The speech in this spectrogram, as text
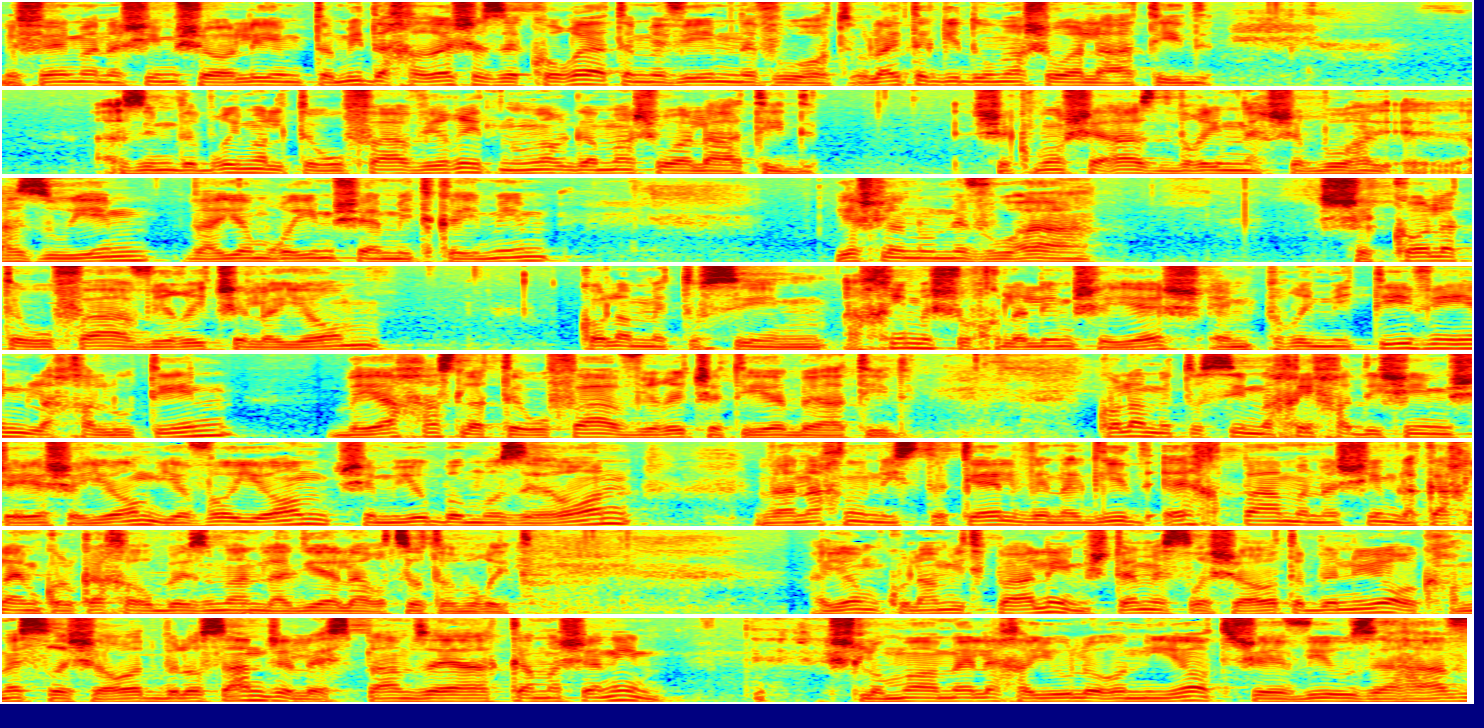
לפעמים אנשים שואלים, תמיד אחרי שזה קורה אתם מביאים נבואות, אולי תגידו משהו על העתיד. אז אם מדברים על תעופה אווירית, נאמר גם משהו על העתיד. שכמו שאז דברים נחשבו הזויים, והיום רואים שהם מתקיימים, יש לנו נבואה שכל התעופה האווירית של היום, כל המטוסים הכי משוכללים שיש, הם פרימיטיביים לחלוטין ביחס לתעופה האווירית שתהיה בעתיד. כל המטוסים הכי חדישים שיש היום, יבוא יום שהם יהיו במוזיאון ואנחנו נסתכל ונגיד איך פעם אנשים לקח להם כל כך הרבה זמן להגיע לארצות הברית. היום כולם מתפעלים, 12 שעות בניו יורק, 15 שעות בלוס אנג'לס, פעם זה היה כמה שנים. שלמה המלך היו לו אוניות שהביאו זהב,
